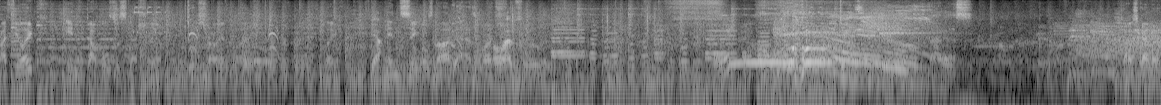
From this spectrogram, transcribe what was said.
I feel like in doubles, especially, I'm really strong in the ledge. Like, Yeah. in singles, not as much. Oh, absolutely. Oh, That is. Kind of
